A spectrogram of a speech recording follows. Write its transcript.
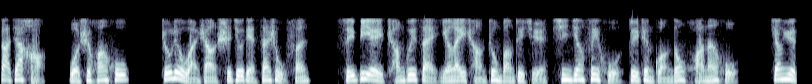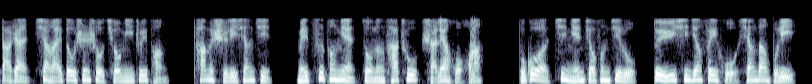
大家好，我是欢呼。周六晚上十九点三十五分，CBA 常规赛迎来一场重磅对决，新疆飞虎对阵广东华南虎。江粤大战向来都深受球迷追捧，他们实力相近，每次碰面总能擦出闪亮火花。不过近年交锋记录对于新疆飞虎相当不利，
